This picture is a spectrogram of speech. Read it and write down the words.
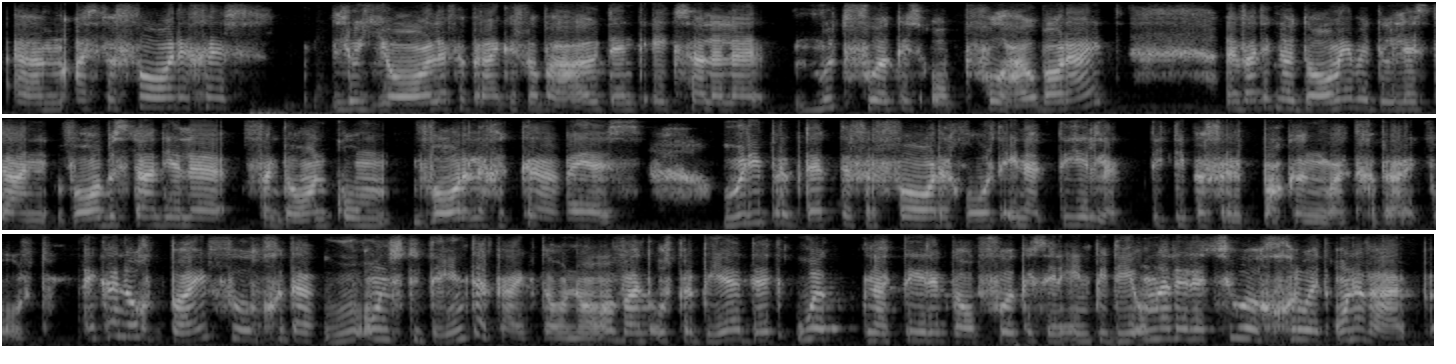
Ehm um, as vervaardigers loyale verbruikers wil behou, dink ek sal hulle moet fokus op volhoubaarheid. En wat ek nou daarmee bedoel is dan waar bestanddele vandaan kom, waar hulle gekry is, hoe die produkte vervaardig word en natuurlik die tipe verpakking wat gebruik word. Ek kan nog byvoeg dat hoe ons studente kyk daarna, want ons probeer dit ook natuurlik daarop fokus en NPD omdat dit so 'n groot onderwerp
